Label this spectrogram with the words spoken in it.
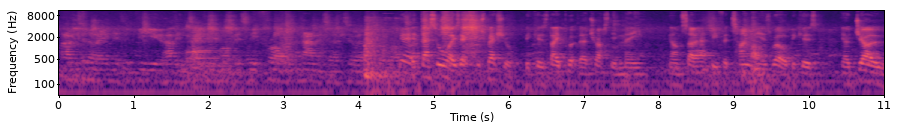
How exhilarating is it for you having taken him obviously from an amateur to a Yeah, that's always extra special because they put their trust in me. You know, I'm so happy for Tony as well because you know, Joe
